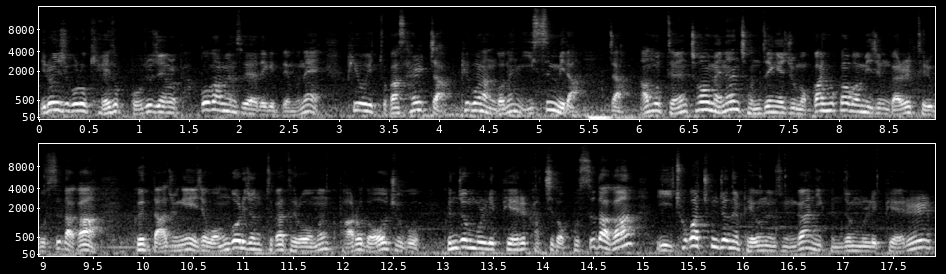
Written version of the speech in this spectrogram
이런 식으로 계속 보조잼을 바꿔가면서 해야 되기 때문에 POE2가 살짝 피곤한 거는 있습니다. 자, 아무튼 처음에는 전쟁의 주먹과 효과 범위 증가를 들고 쓰다가 그 나중에 이제 원거리 전투가 들어오면 바로 넣어주고 근접 물리 피해를 같이 넣고 쓰다가 이 초과 충전을 배우는 순간 이 근접 물리 피해를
